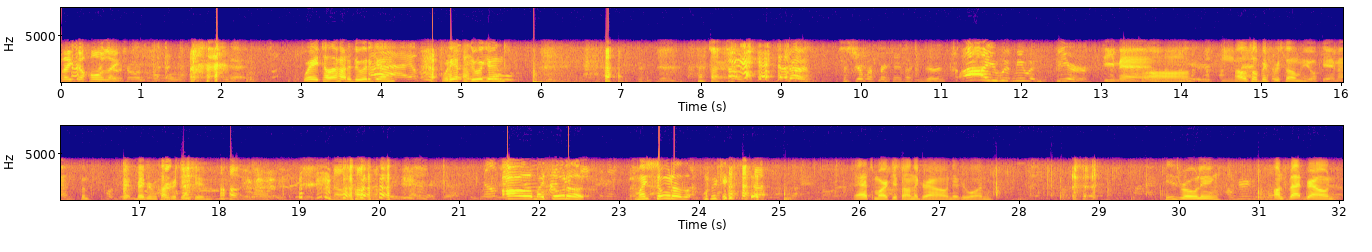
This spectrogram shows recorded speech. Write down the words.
like the whole like. Wait, tell her how to do it again. What do you have to do again? Travis, just show my friend Kane fucking Dylan. Ah, you whipped me with beer. D-man. Aw. The I was hoping for some Are you okay, man? some be- bedroom conversation. no. No. Oh, my soda! My soda, Markus. That's Markus on the ground, everyone. He's rolling on flat ground.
